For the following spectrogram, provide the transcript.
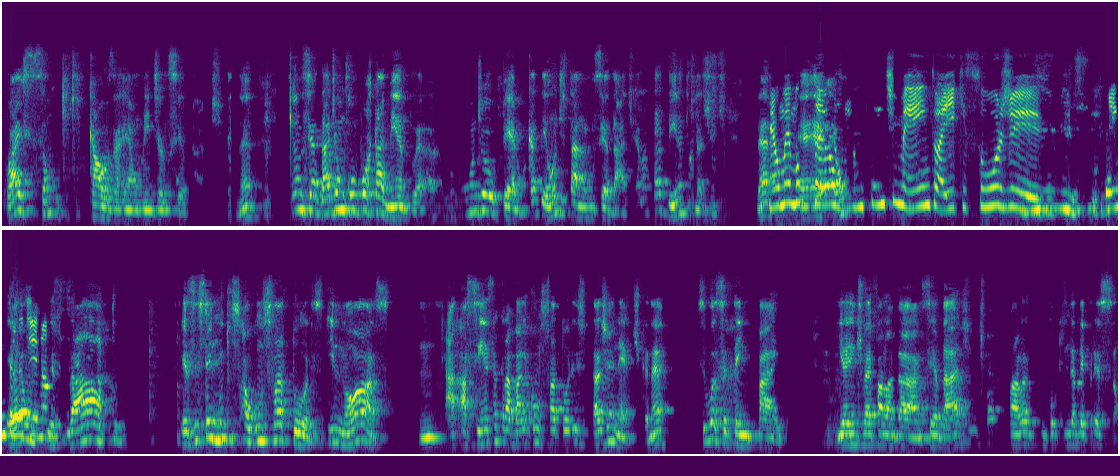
quais são o que, que causa realmente a ansiedade, né? Porque a ansiedade é um comportamento. É, onde eu pego? Cadê? Onde está a ansiedade? Ela está dentro da gente. Né? É uma emoção, é, é, um... é, um... sentimento aí que surge Isso. dentro é um... de nós. Exato. Existem muitos, alguns fatores. E nós, hum, a, a ciência trabalha com os fatores da genética, né? Se você tem pai, e a gente vai falar da ansiedade, a gente vai falar um pouquinho da depressão.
